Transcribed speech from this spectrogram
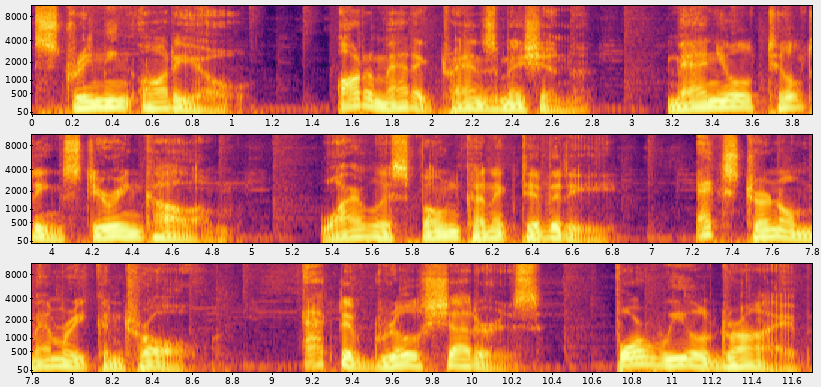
streaming audio, automatic transmission, manual tilting steering column, wireless phone connectivity, external memory control, active grille shutters, four-wheel drive,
